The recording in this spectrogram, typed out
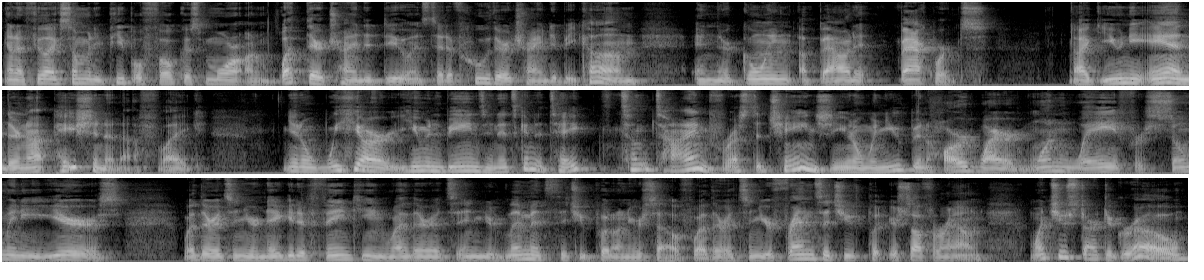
And I feel like so many people focus more on what they're trying to do instead of who they're trying to become, and they're going about it backwards. Like need, and they're not patient enough. Like, you know, we are human beings, and it's going to take some time for us to change. You know, when you've been hardwired one way for so many years, whether it's in your negative thinking, whether it's in your limits that you put on yourself, whether it's in your friends that you've put yourself around, once you start to grow,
